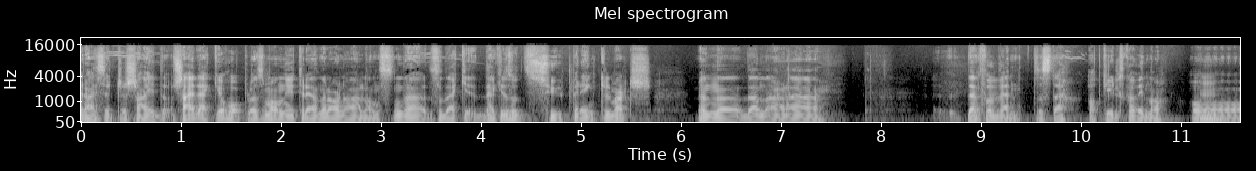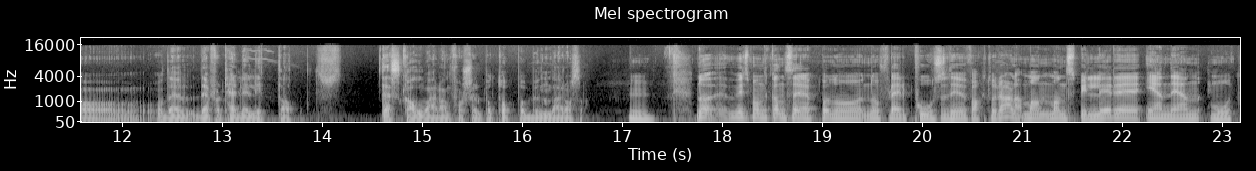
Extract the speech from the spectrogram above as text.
Reiser til Skeid. Skeid er ikke håpløse med han ny trener Arne Erlandsen, det er, så det er ikke, det er ikke så superenkel match. Men uh, den er det Den forventes det at Kiel skal vinne. Og, og det, det forteller litt at det skal være en forskjell på topp og bunn der også. Nå, hvis man kan se på noen noe flere positive faktorer her, da. Man, man spiller eh, 1-1 mot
